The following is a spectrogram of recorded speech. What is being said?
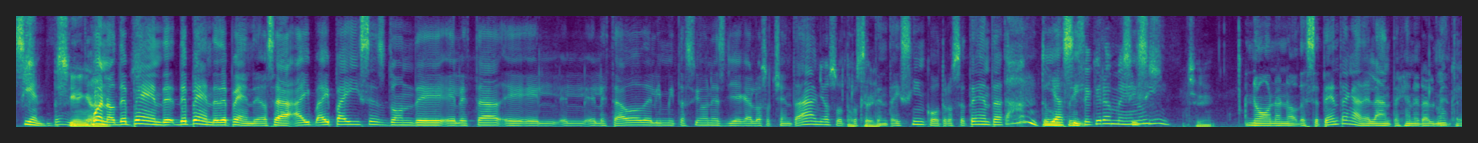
100. 100 años. Bueno, depende, depende, depende. O sea, hay, hay países donde el, esta- eh, el, el- el estado de limitaciones llega a los 80 años, otros Ok. 75, otros 70. ¿Tanto? Y así. Pensé que era Sí, menos. sí. Sí. No, no, no, de 70 en adelante generalmente.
